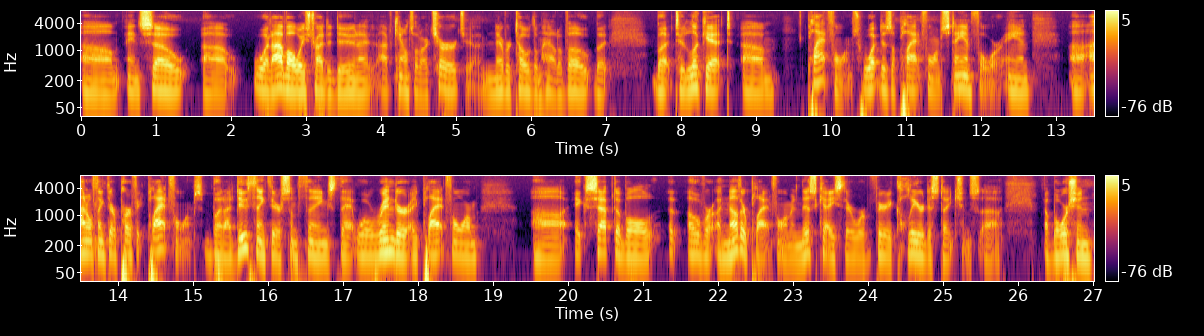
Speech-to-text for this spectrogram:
Um, and so uh, what i've always tried to do and I, i've counseled our church i've never told them how to vote but but to look at um, platforms what does a platform stand for and uh, I don't think they're perfect platforms, but I do think there's some things that will render a platform uh, acceptable uh, over another platform. In this case, there were very clear distinctions: uh, abortion,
